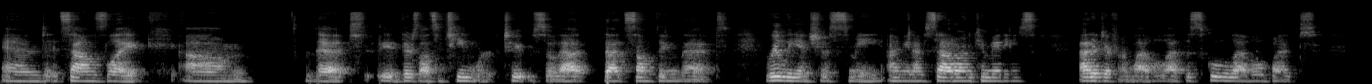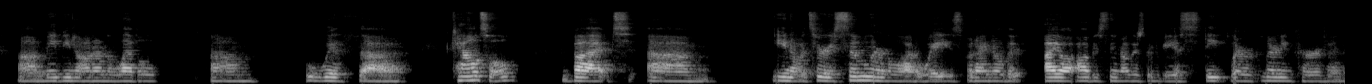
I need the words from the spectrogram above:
and it sounds like um, that it, there's lots of teamwork too. So that that's something that really interests me. I mean, I've sat on committees at a different level, at the school level, but um, maybe not on a level um, with uh, council. But um, you know, it's very similar in a lot of ways. But I know that I obviously know there's going to be a steep lear- learning curve, and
